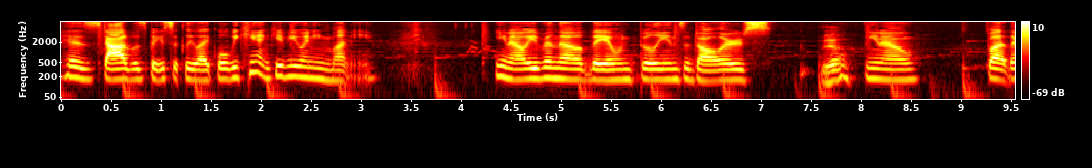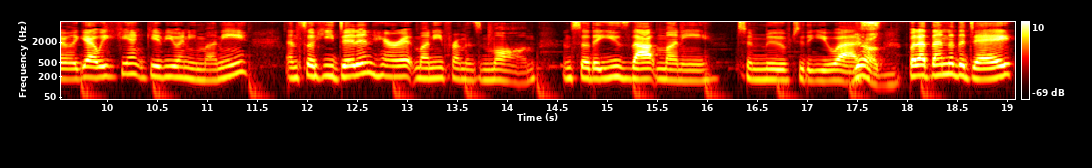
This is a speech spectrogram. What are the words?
his dad was basically like, "Well, we can't give you any money." You know, even though they own billions of dollars. Yeah. You know, but they're like, "Yeah, we can't give you any money." And so he did inherit money from his mom. And so they used that money to move to the US. Yeah. But at the end of the day,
